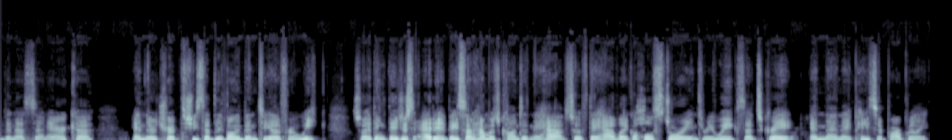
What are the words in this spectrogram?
Vanessa and Erika, and their trip. She said they've only been together for a week. So I think they just edit based on how much content they have. So if they have like a whole story in three weeks, that's great, and then they pace it properly.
